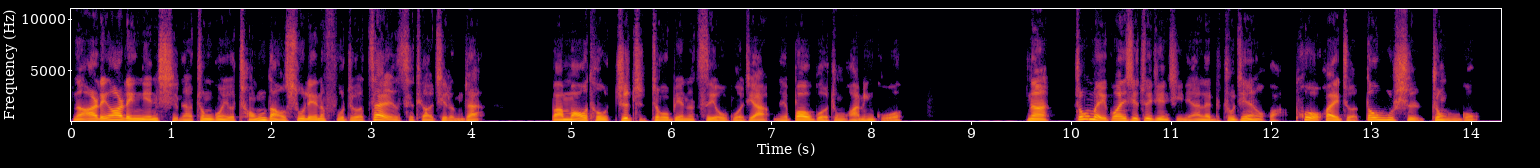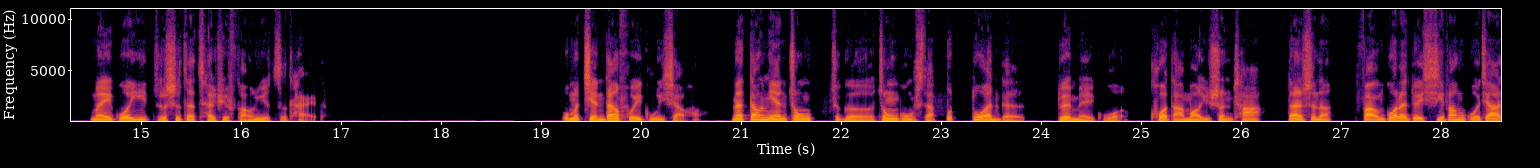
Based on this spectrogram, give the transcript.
那二零二零年起呢，中共又重蹈苏联的覆辙，再一次挑起冷战，把矛头直指周边的自由国家，也包括中华民国。那。中美关系最近几年来的逐渐化，破坏者都是中共。美国一直是在采取防御姿态的。我们简单回顾一下哈，那当年中这个中共是在不断的对美国扩大贸易顺差，但是呢，反过来对西方国家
